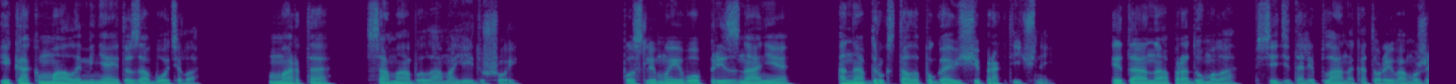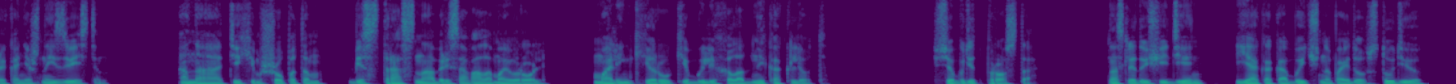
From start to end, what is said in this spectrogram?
И как мало меня это заботило. Марта сама была моей душой. После моего признания она вдруг стала пугающе практичной. Это она продумала все детали плана, который вам уже, конечно, известен. Она тихим шепотом бесстрастно обрисовала мою роль. Маленькие руки были холодны, как лед. Все будет просто. На следующий день я, как обычно, пойду в студию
